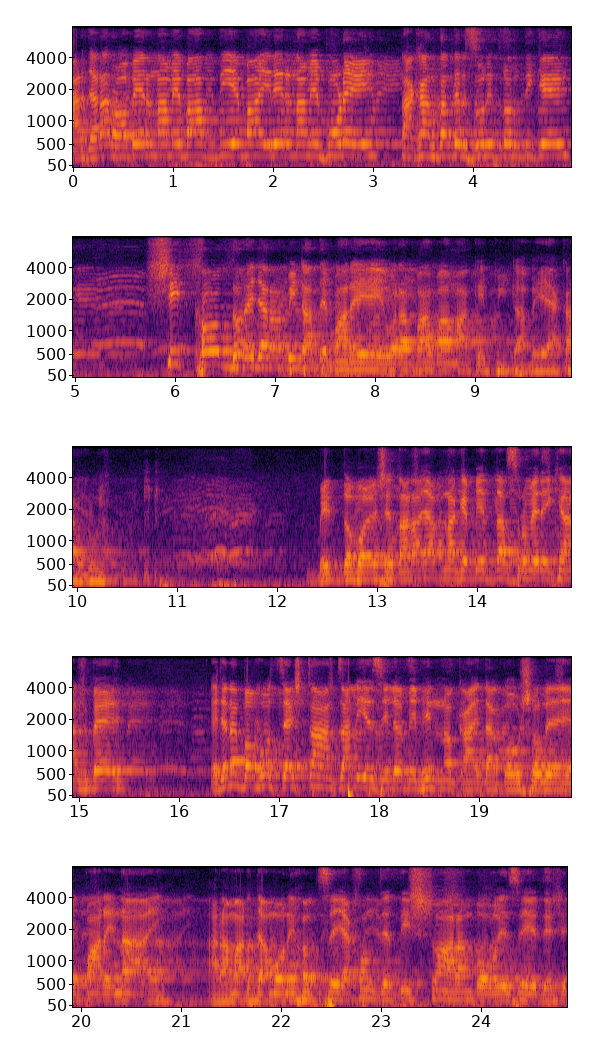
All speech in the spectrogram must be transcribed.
আর যারা রবের নামে বাদ দিয়ে বাইরের নামে পড়ে, তাকান তাদের চরিত্রের দিকে। শিক্ষক ধরে যারা পিটাতে পারে, ওরা বাবা মাকে পিটাবে একার দুই। বৃদ্ধ বয়সে তারাই আপনাকে বৃদ্ধাশ্রমে রেখে আসবে। এজন্য বহু চেষ্টা চালিয়েছিল, বিভিন্ন কায়দা কৌশলে পারে নাই। আর আমার যা মনে হচ্ছে, এখন যে দৃশ্য আরম্ভ হয়েছে দেশে,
